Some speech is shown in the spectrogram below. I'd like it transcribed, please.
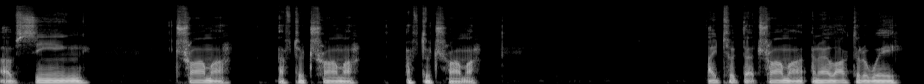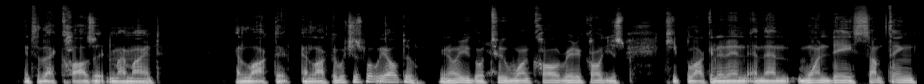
of seeing trauma after trauma after trauma. I took that trauma and I locked it away into that closet in my mind and locked it and locked it, which is what we all do. You know, you go to one call, radio call, you just keep locking it in. And then one day, something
